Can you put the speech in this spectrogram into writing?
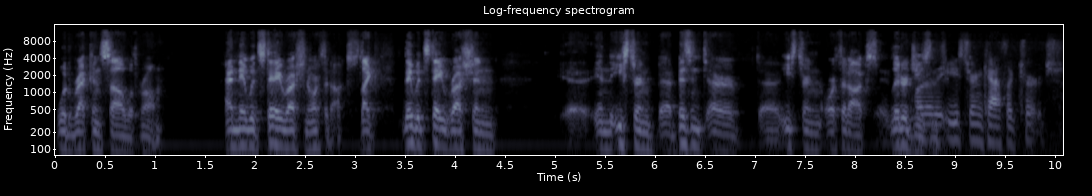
would reconcile with Rome, and they would stay Russian Orthodox. Like they would stay Russian uh, in the Eastern uh, Byzant or uh, Eastern Orthodox liturgies. Part of the Eastern Catholic Church.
